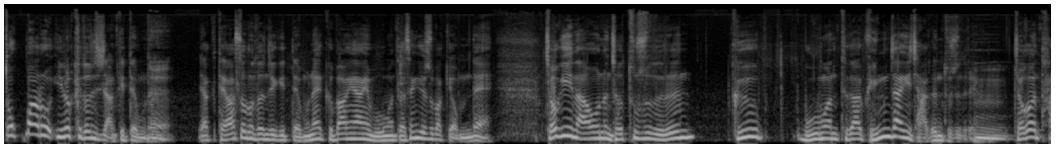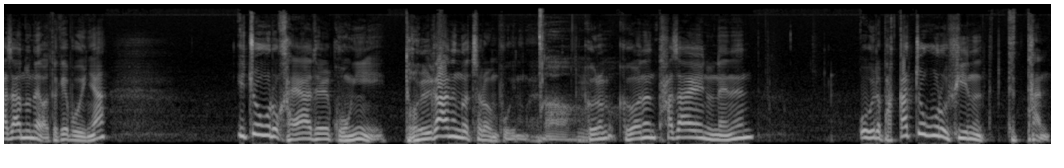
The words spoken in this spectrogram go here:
똑바로 이렇게 던지지 않기 때문에 네. 약 대각선으로 던지기 때문에 그 방향의 무브먼트가 생길 수밖에 없는데 저기 나오는 저 투수들은 그 무브먼트가 굉장히 작은 투수들이에요. 음. 저건 타자 눈에 어떻게 보이냐? 이쪽으로 가야 될 공이 덜 가는 것처럼 보이는 거예요. 아. 그럼 그거는 타자의 눈에는 오히려 바깥쪽으로 휘는 듯한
